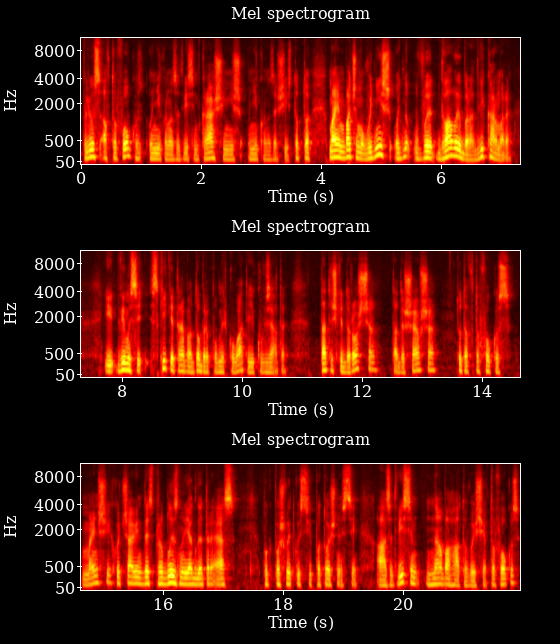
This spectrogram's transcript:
Плюс автофокус у Nikon Z8 кращий, ніж у Nikon Z6. Тобто маємо, бачимо в одні ж одну, в два вибори, дві камери. І дивимося, скільки треба добре поміркувати, яку взяти. Та трішки дорожча, та дешевша. Тут автофокус менший, хоча він десь приблизно як D3S по, швидкості, по точності. А Z8 набагато вищий автофокус.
